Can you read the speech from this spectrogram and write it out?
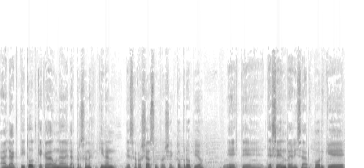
a la actitud que cada una de las personas que quieran desarrollar su proyecto propio este, deseen realizar, porque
